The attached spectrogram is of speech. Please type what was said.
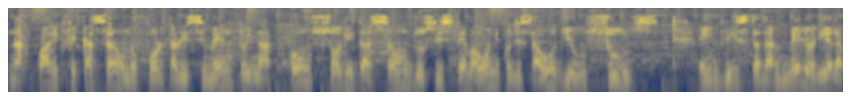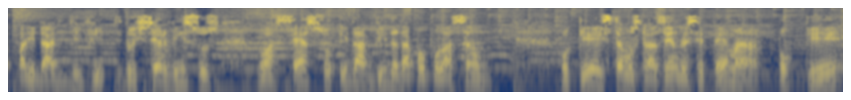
na qualificação, no fortalecimento e na consolidação do Sistema Único de Saúde, o SUS, em vista da melhoria da qualidade de dos serviços, do acesso e da vida da população. Por que estamos trazendo esse tema? Porque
